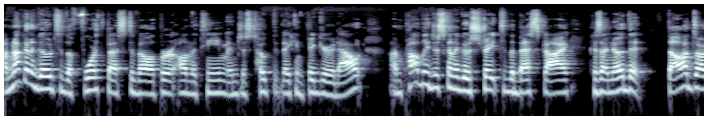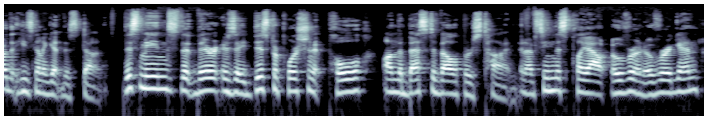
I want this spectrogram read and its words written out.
I'm not going to go to the fourth best developer on the team and just hope that they can figure it out. I'm probably just going to go straight to the best guy because I know that the odds are that he's going to get this done. This means that there is a disproportionate pull on the best developers' time. And I've seen this play out over and over again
